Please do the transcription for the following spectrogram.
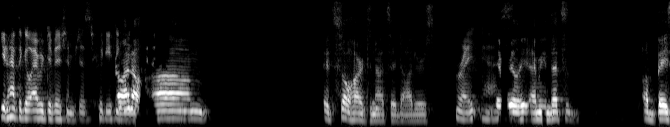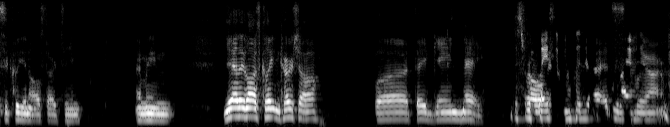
You don't have to go every division, but just who do you think? no, I know. Um, it's so hard to not say Dodgers. Right? Yeah. It really, I mean, that's a, a basically an all-star team. I mean, yeah, they lost Clayton Kershaw, but they gained May. just so- replace them with a Yeah, lively arm.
